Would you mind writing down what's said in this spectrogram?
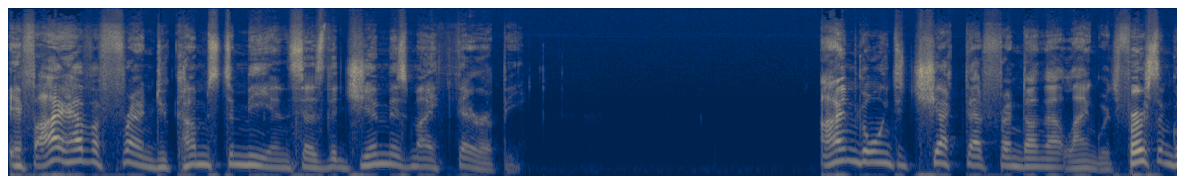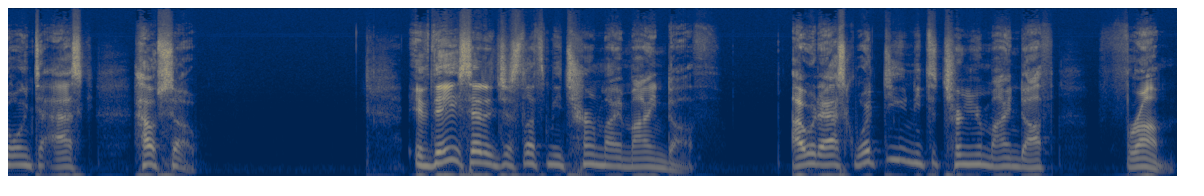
If I have a friend who comes to me and says, The gym is my therapy, I'm going to check that friend on that language. First, I'm going to ask, How so? If they said it just lets me turn my mind off, I would ask, What do you need to turn your mind off from.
